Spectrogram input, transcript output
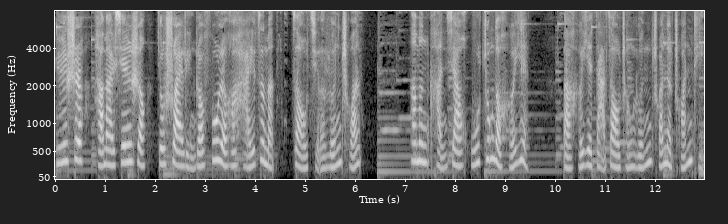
于是，蛤蟆先生就率领着夫人和孩子们造起了轮船。他们砍下湖中的荷叶，把荷叶打造成轮船的船体，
